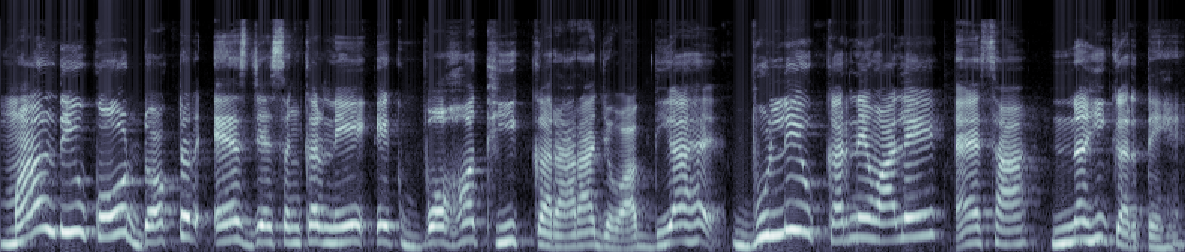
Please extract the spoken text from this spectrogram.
मालदीव को डॉक्टर एस जयशंकर ने एक बहुत ही करारा जवाब दिया है। बुल्ली करने वाले ऐसा नहीं करते हैं।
